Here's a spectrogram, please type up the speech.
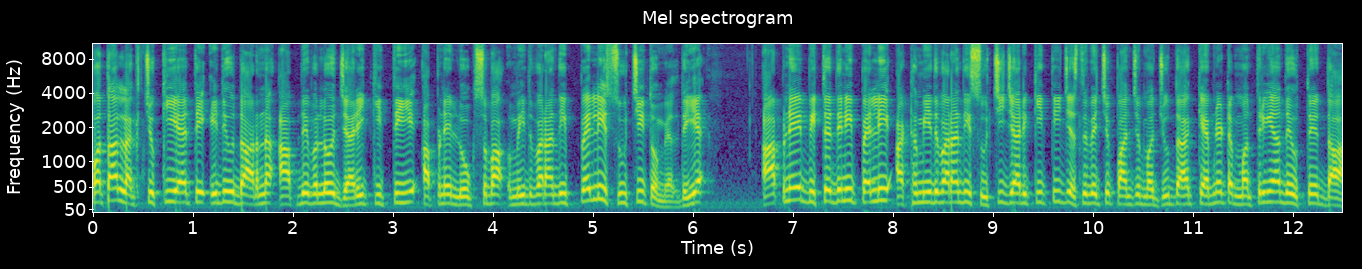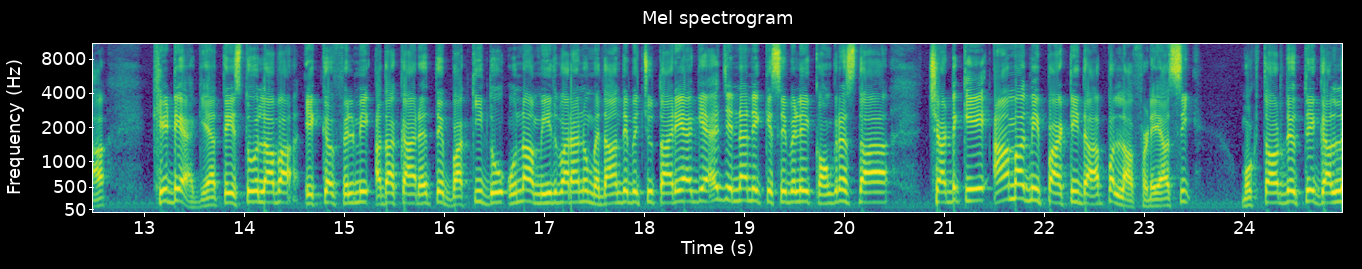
ਪਤਾ ਲੱਗ ਚੁੱਕੀ ਹੈ ਤੇ ਇਹਦੀ ਉਦਾਹਰਨ ਆਪਦੇ ਵੱਲੋਂ ਜਾਰੀ ਕੀਤੀ ਆਪਣੇ ਲੋਕ ਸਭਾ ਉਮੀਦਵਾਰਾਂ ਦੀ ਪਹਿਲੀ ਸੂਚੀ ਤੋਂ ਮਿਲਦੀ ਹੈ। ਆਪਨੇ ਬੀਤੇ ਦਿਨੀ ਪਹਿਲੀ 8 ਉਮੀਦਵਾਰਾਂ ਦੀ ਸੂਚੀ ਜਾਰੀ ਕੀਤੀ, ਜਿਸ ਦੇ ਵਿੱਚ ਪੰਜ ਮੌਜੂਦਾ ਕੈਬਨਿਟ ਮੰਤਰੀਆਂ ਦੇ ਉੱਤੇ ਦਾ ਖੇਡਿਆ ਗਿਆ ਤੇ ਇਸ ਤੋਂ ਇਲਾਵਾ ਇੱਕ ਫਿਲਮੀ ਅਦਾਕਾਰ ਤੇ ਬਾਕੀ ਦੋ ਉਹਨਾਂ ਉਮੀਦਵਾਰਾਂ ਨੂੰ ਮੈਦਾਨ ਦੇ ਵਿੱਚ ਉਤਾਰਿਆ ਗਿਆ ਜਿਨ੍ਹਾਂ ਨੇ ਕਿਸੇ ਵੇਲੇ ਕਾਂਗਰਸ ਦਾ ਛੱਡ ਕੇ ਆਮ ਆਦਮੀ ਪਾਰਟੀ ਦਾ ਪੱਲਾ ਫੜਿਆ ਸੀ। ਮੁੱਖ ਤੌਰ ਦੇ ਉੱਤੇ ਗੱਲ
